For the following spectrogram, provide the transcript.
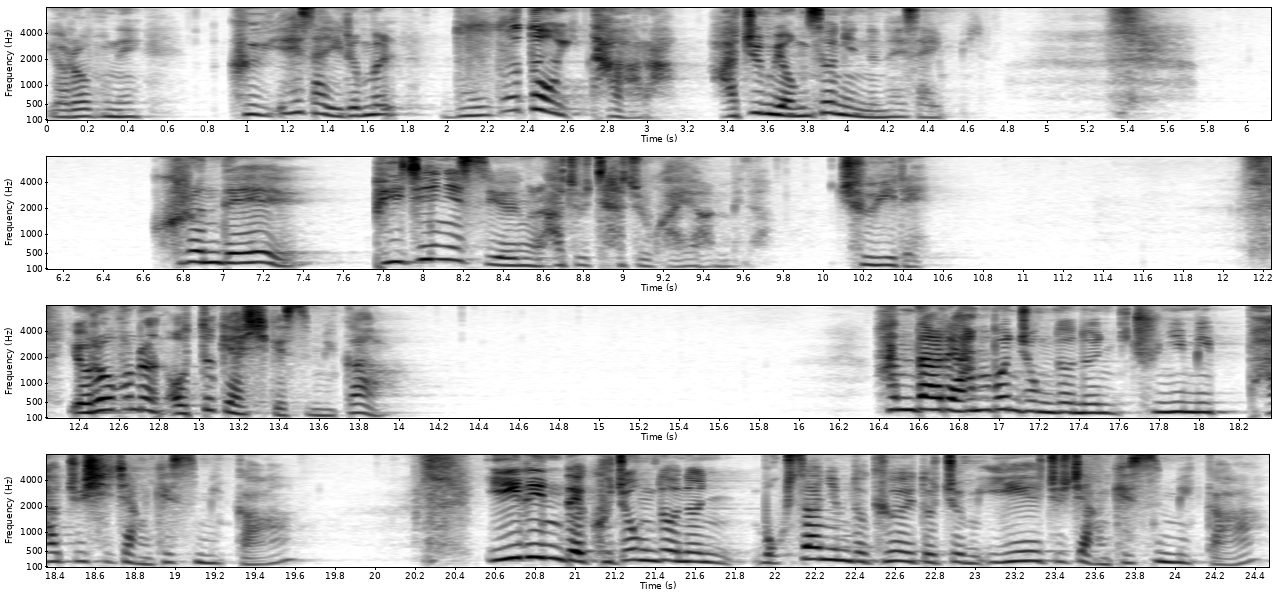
여러분의 그 회사 이름을 누구도 다 알아. 아주 명성 있는 회사입니다. 그런데 비즈니스 여행을 아주 자주 가야 합니다. 주일에. 여러분은 어떻게 하시겠습니까? 한 달에 한 번 정도는 주님이 봐주시지 않겠습니까? 일인데 그 정도는 목사님도 교회도 좀 이해해 주지 않겠습니까?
